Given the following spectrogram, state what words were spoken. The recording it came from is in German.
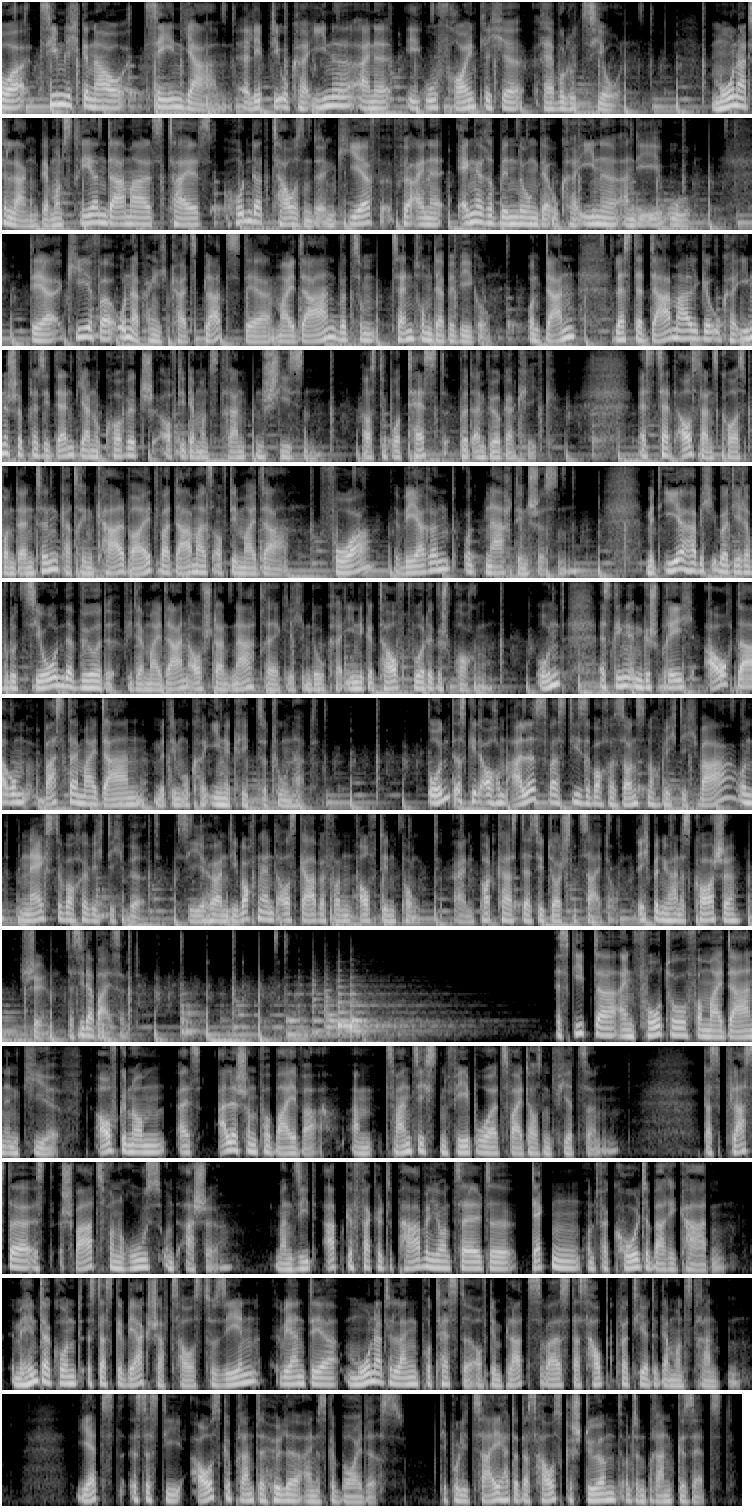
Vor ziemlich genau zehn Jahren erlebt die Ukraine eine EU-freundliche Revolution. Monatelang demonstrieren damals teils Hunderttausende in Kiew für eine engere Bindung der Ukraine an die EU. Der Kiewer Unabhängigkeitsplatz, der Maidan, wird zum Zentrum der Bewegung. Und dann lässt der damalige ukrainische Präsident Janukowitsch auf die Demonstranten schießen. Aus dem Protest wird ein Bürgerkrieg. SZ-Auslandskorrespondentin Katrin Karlweit war damals auf dem Maidan. Vor, während und nach den Schüssen. Mit ihr habe ich über die Revolution der Würde, wie der Maidan-Aufstand nachträglich in der Ukraine getauft wurde, gesprochen. Und es ging im Gespräch auch darum, was der Maidan mit dem Ukraine-Krieg zu tun hat. Und es geht auch um alles, was diese Woche sonst noch wichtig war und nächste Woche wichtig wird. Sie hören die Wochenendausgabe von Auf den Punkt, ein Podcast der Süddeutschen Zeitung. Ich bin Johannes Korsche. Schön, dass Sie dabei sind. Es gibt da ein Foto vom Maidan in Kiew, aufgenommen, als alles schon vorbei war, am 20. Februar 2014. Das Pflaster ist schwarz von Ruß und Asche. Man sieht abgefackelte Pavillonzelte, Decken und verkohlte Barrikaden. Im Hintergrund ist das Gewerkschaftshaus zu sehen. Während der monatelangen Proteste auf dem Platz war es das Hauptquartier der Demonstranten. Jetzt ist es die ausgebrannte Hülle eines Gebäudes. Die Polizei hatte das Haus gestürmt und in Brand gesetzt.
